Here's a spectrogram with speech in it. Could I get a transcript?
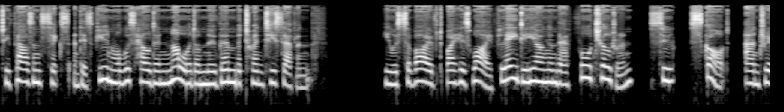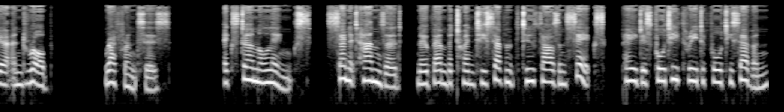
2006 and his funeral was held in Norwood on November 27. He was survived by his wife Lady Young and their four children, Sue, Scott, Andrea and Rob. References External links, Senate Hansard, November 27, 2006, pages 43 to 47,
